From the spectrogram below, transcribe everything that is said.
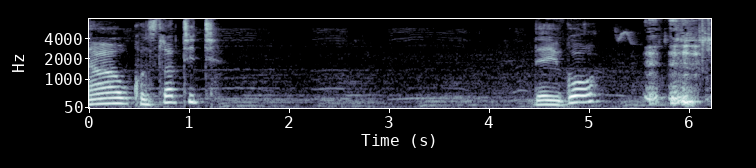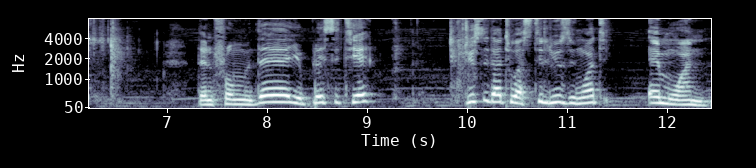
now construct it. There you go. Then from there you place it here. Do you see that we are still using what? M1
